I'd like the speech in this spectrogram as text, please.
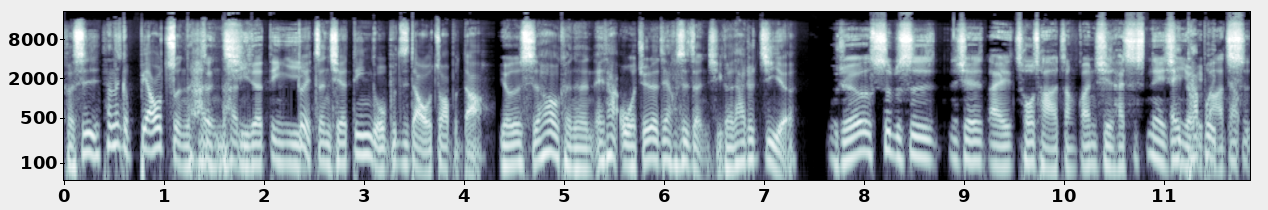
可是他那个标准很整齐的定义，对整齐的定义我不知道，我抓不到。有的时候可能诶，他我觉得这样是整齐，可是他就记了。我觉得是不是那些来抽查的长官，其实还是内诶，心有一把尺，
